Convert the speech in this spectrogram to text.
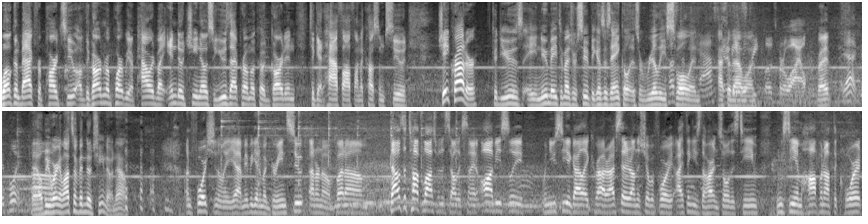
Welcome back for part two of the Garden Report. We are powered by Indochino, so use that promo code GARDEN to get half off on a custom suit. Jae Crowder could use a new made-to-measure suit because his ankle is really Custom swollen cast? after that be in one, street clothes for a while. right? Yeah, good point. Yeah, he'll be wearing lots of Indochino now. Unfortunately, yeah, maybe get him a green suit. I don't know, but um, that was a tough loss for the Celtics tonight. Obviously, when you see a guy like Crowder, I've said it on the show before. I think he's the heart and soul of this team. When we see him hopping off the court,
